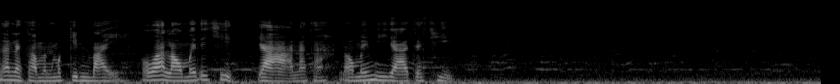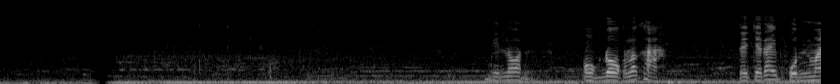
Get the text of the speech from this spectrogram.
นั่นแหละค่ะ มันมากินใบ เพราะว่าเราไม่ได้ฉีดยานะคะ เราไม่มียาจะฉีด เมลอน ออกดอกแล้วค่ะ แต่จะได้ผลไหม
